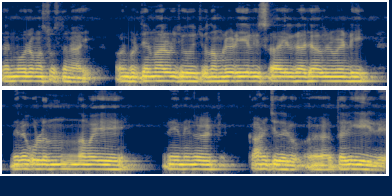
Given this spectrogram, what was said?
തന്മൂലം അസ്വസ്ഥനായി. അവൻ ഭൃത്യന്മാരോട് ചോദിച്ചു നമ്മുടെ ഇടയിൽ ഇസ്രായേൽ രാജാവിന് വേണ്ടി നിലകൊള്ളുന്നവയെ നിങ്ങൾ കാണിച്ചു തരൂ തരികയില്ലേ?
